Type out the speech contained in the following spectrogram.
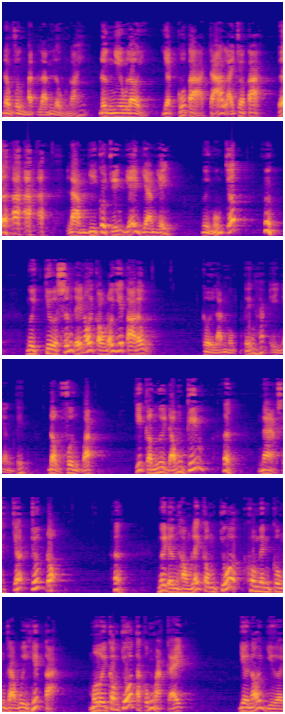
Đông Phương Bạch lạnh lùng nói, đừng nhiều lời, vật của ta trả lại cho ta. Làm gì có chuyện dễ dàng vậy? Người muốn chết. Người chưa xứng để nói câu đó với ta đâu. Cười lạnh một tiếng hắc y nhân tiếp. Đồng Phương Bạch, chỉ cần ngươi động kiếm, nàng sẽ chết trước đó. Ngươi đừng hòng lấy công chúa không nên cùng ra uy hiếp ta. Mười công chúa ta cũng mặc kệ. Vừa nói vừa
